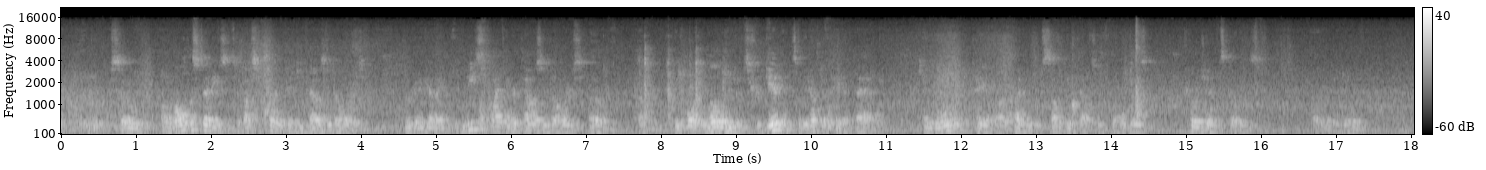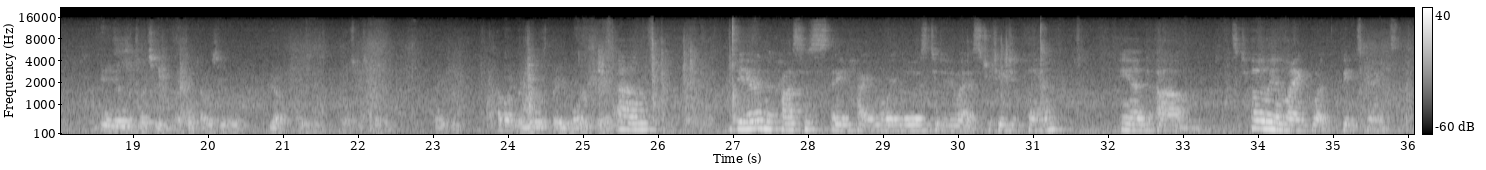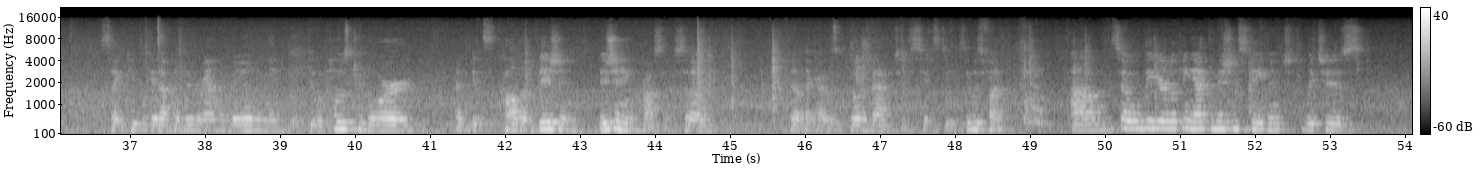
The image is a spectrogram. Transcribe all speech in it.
so of all the studies, it's about six hundred fifty thousand dollars. We're gonna get at least five hundred thousand dollars of, we loan that's forgiven, so we don't have to pay it back. And we only have to pay about a hundred and something thousand for all those cogen studies uh, that we're doing. And, let's see, I think that was the other, yeah, thank you. That's what's covered. Thank you. How about the North Bay watershed? Um, They're in the process, they hired Lori Lewis to do a strategic plan. And um, it's totally unlike what we experienced. It's like people get up and move around the room and then do a poster board. It's called a vision, visioning process. So felt like I was going back to the sixties. It was fun. Um, So we are looking at the mission statement, which is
